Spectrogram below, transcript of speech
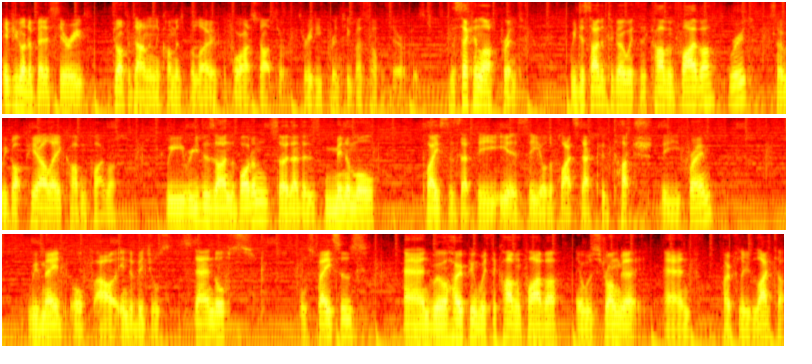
If you got a better theory, drop it down in the comments below before I start 3D printing myself a therapist. The second last print. We decided to go with the carbon fiber route, so we got PLA carbon fiber. We redesigned the bottom so that there's minimal places that the ESC or the flight stack could touch the frame. We've made off our individual standoffs or spaces and we were hoping with the carbon fiber it was stronger and hopefully lighter,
